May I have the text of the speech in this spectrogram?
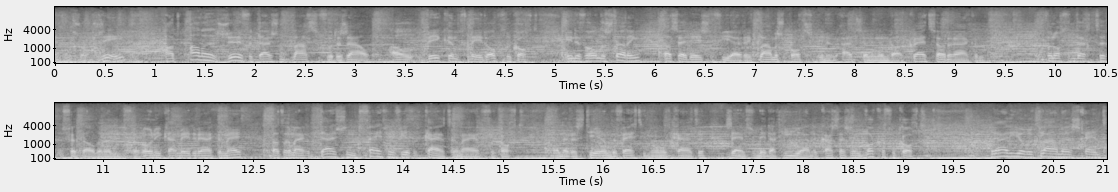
ergens op zee... had alle 7000 plaatsen voor de zaal al weken geleden opgekocht... in de veronderstelling dat zij deze via reclamespots in hun uitzendingen wel kwijt zouden raken. Vanochtend echter vertelde een Veronica-medewerker mij... dat er maar 1045 kaarten waren verkocht. En de resterende 1500 kaarten zijn vanmiddag hier aan de kassa's in blokken verkocht. Radioreclame schijnt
